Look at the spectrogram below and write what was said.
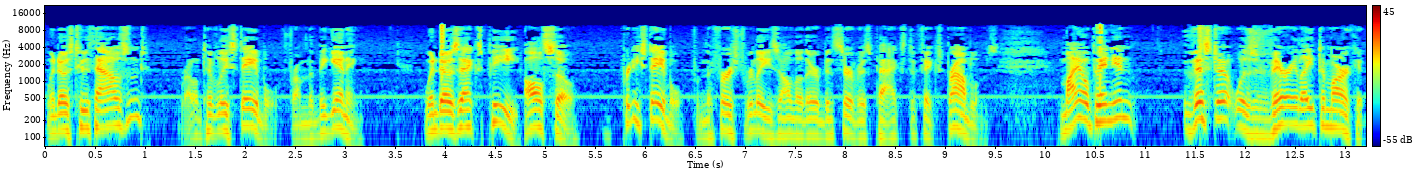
Windows 2000, relatively stable from the beginning. Windows XP, also pretty stable from the first release, although there have been service packs to fix problems. My opinion, Vista was very late to market.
